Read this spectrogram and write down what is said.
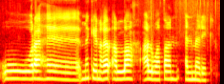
وراه ما كاين غير الله الوطن الملك.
